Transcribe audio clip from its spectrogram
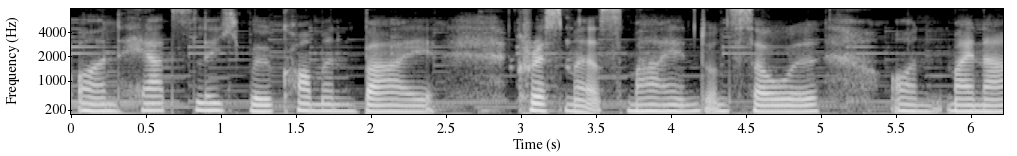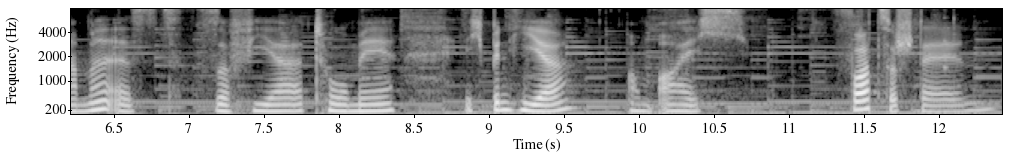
und herzlich willkommen bei Christmas Mind und Soul. Und mein Name ist Sophia Tome. Ich bin hier, um euch vorzustellen,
